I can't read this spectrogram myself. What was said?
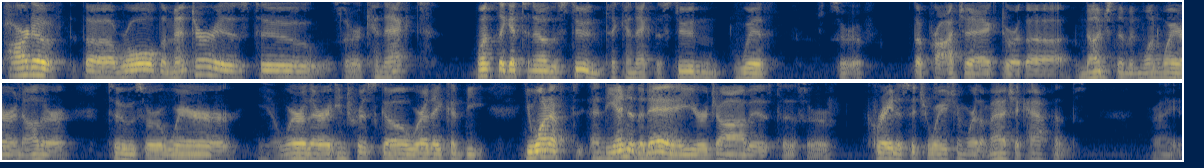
part of the role of the mentor is to sort of connect once they get to know the student to connect the student with sort of the project or the nudge them in one way or another to sort of where you know where their interests go, where they could be you want to, at the end of the day, your job is to sort of create a situation where the magic happens, right?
